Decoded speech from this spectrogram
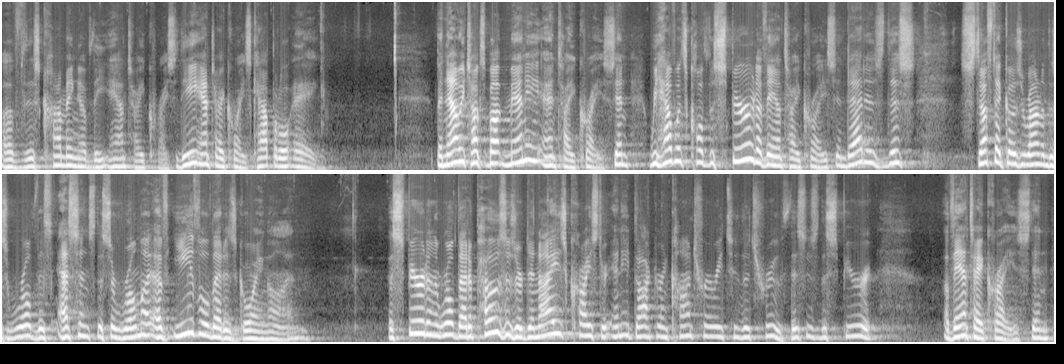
of this coming of the Antichrist. The Antichrist, capital A. But now he talks about many antichrists. And we have what's called the spirit of Antichrist, and that is this stuff that goes around in this world, this essence, this aroma of evil that is going on. A spirit in the world that opposes or denies Christ or any doctrine contrary to the truth. This is the spirit of Antichrist. And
